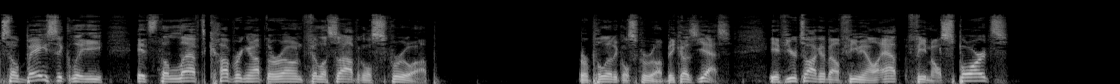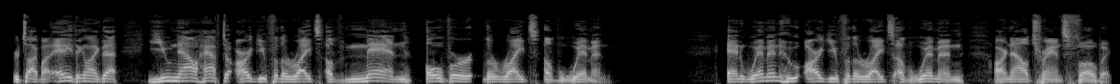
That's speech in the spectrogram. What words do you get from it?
So basically, it's the left covering up their own philosophical screw up or political screw up. Because yes, if you're talking about female female sports, you're talking about anything like that, you now have to argue for the rights of men over the rights of women. And women who argue for the rights of women are now transphobic.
